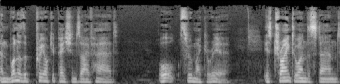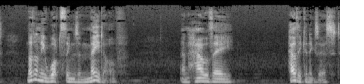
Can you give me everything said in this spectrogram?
And one of the preoccupations I've had all through my career is trying to understand not only what things are made of and how they how they can exist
